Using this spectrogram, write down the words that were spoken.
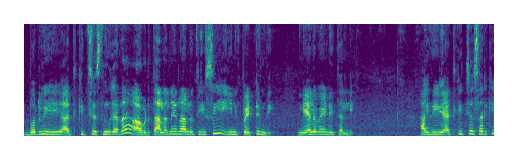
బొర్రి అతికిచ్చేసింది కదా ఆవిడ తలనీలాలు తీసి ఈయనకి పెట్టింది నీలవేణి తల్లి. అది అతికిచ్చేసరికి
